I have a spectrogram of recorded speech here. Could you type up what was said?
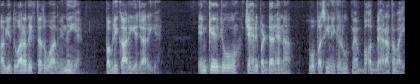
अब ये दोबारा देखता तो वो आदमी नहीं है। पब्लिक आ रही है जा रही है। इनके जो चेहरे पर डर है ना, वो पसीने के रूप में बहुत बह रहा था भाई।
